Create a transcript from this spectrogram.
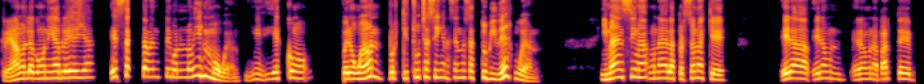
creamos la comunidad plebeya, exactamente por lo mismo, weón. Y, y es como, pero weón, ¿por qué chuchas siguen haciendo esa estupidez, weón? Y más encima, una de las personas que era, era, un, era una parte,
